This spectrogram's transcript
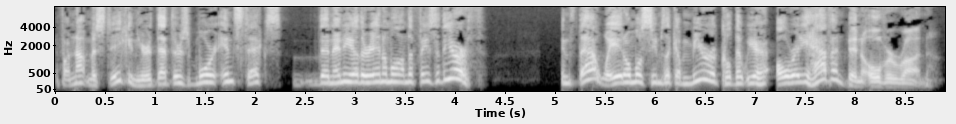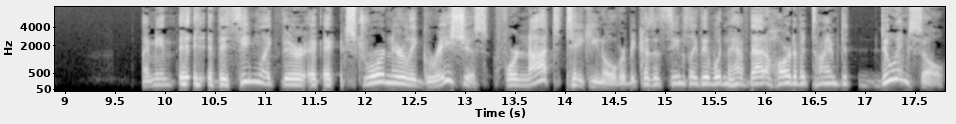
if I'm not mistaken here, that there's more insects than any other animal on the face of the earth. In that way, it almost seems like a miracle that we already haven't been overrun. I mean, it, it, they seem like they're extraordinarily gracious for not taking over because it seems like they wouldn't have that hard of a time doing so.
